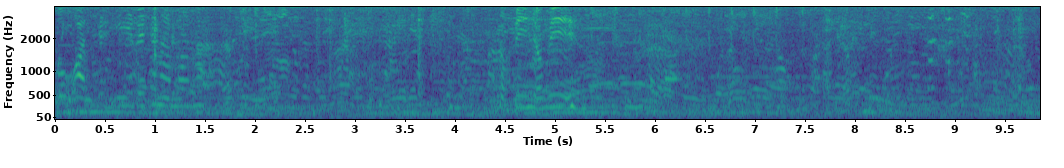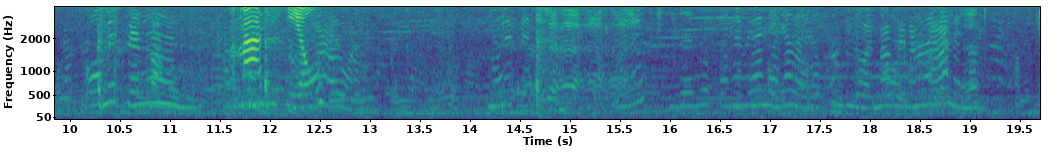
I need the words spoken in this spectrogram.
ตัวอ่อนแค่นี้ได้ขนาดนั้นค่ะช้อปปี้ช้อปปี้โอ้ไม่เป็นหรอกมาม่าสีเขียวไม่เป็น ให้แม่เนี่ยอะไรเราต้องลอยมากเลยนะคะโอเค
